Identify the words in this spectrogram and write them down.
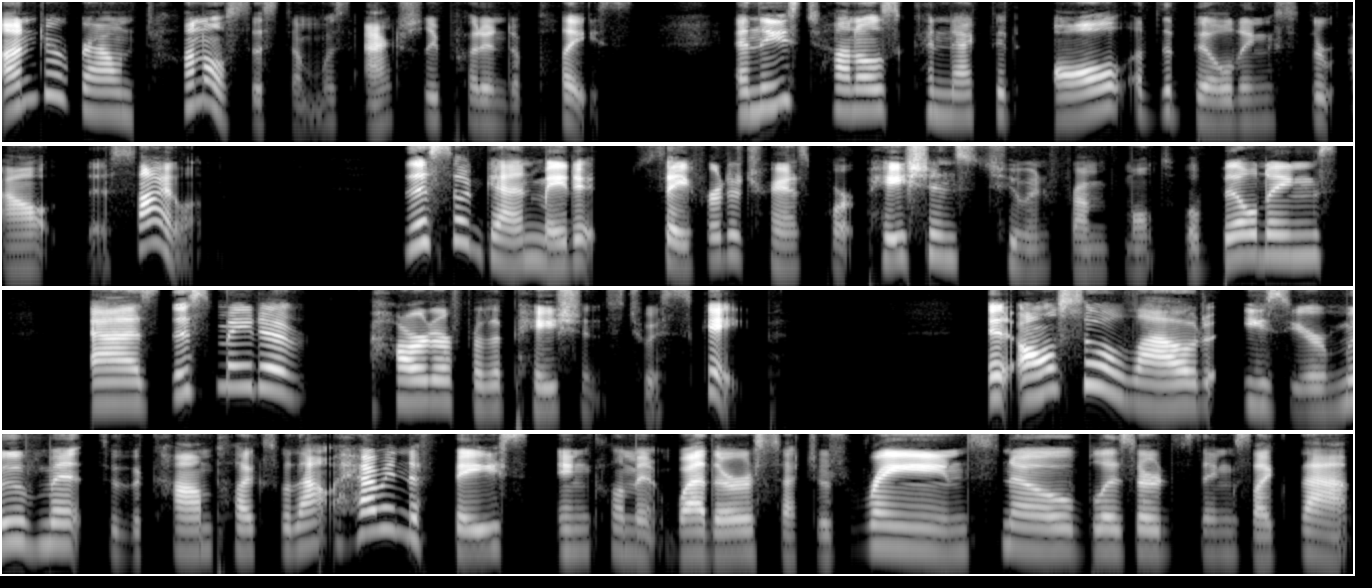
underground tunnel system was actually put into place and these tunnels connected all of the buildings throughout the asylum. This again made it safer to transport patients to and from multiple buildings, as this made it harder for the patients to escape. It also allowed easier movement through the complex without having to face inclement weather such as rain, snow, blizzards, things like that,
